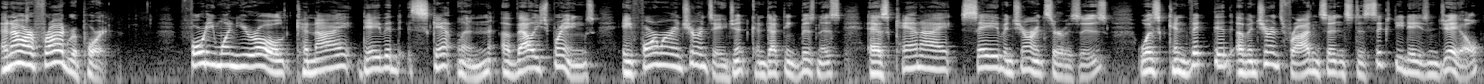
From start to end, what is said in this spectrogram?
And now our fraud report. 41 year old Kenai David Scantlin of Valley Springs, a former insurance agent conducting business as Kenai Save Insurance Services, was convicted of insurance fraud and sentenced to 60 days in jail,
